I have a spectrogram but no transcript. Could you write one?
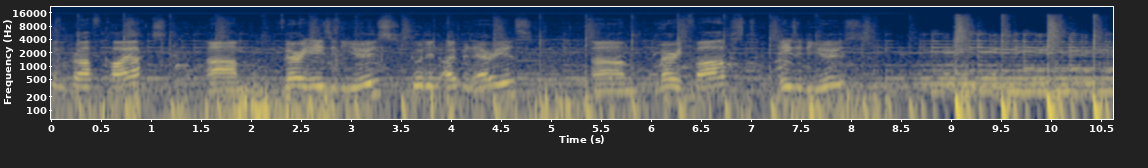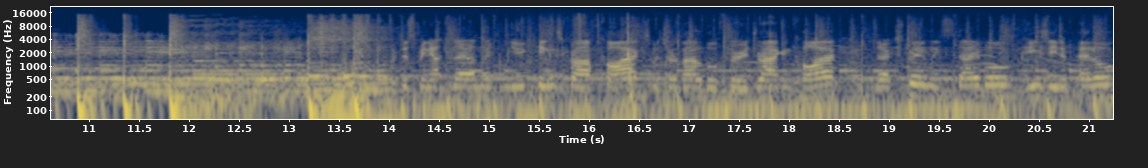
Kingcraft kayaks. Um, very easy to use, good in open areas, um, very fast, easy to use. Been out today on the new Kings Kraft kayaks which are available through Dragon Kayak. They're extremely stable, easy to pedal,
